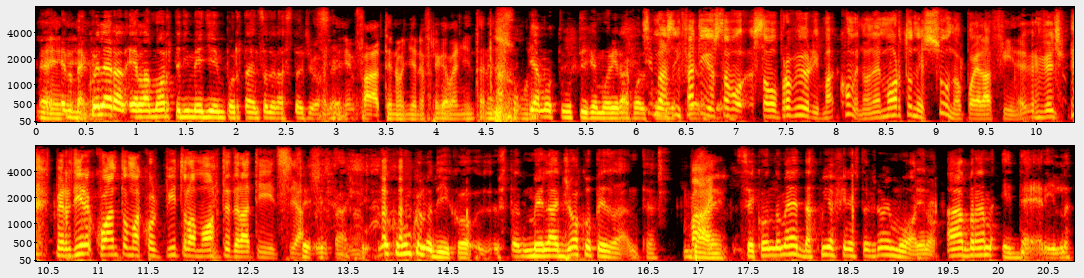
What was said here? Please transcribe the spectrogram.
eh, eh, vabbè, quella era, era, la morte di media importanza della stagione. Sì, infatti non gliene fregava niente a nessuno. Sappiamo tutti che morirà qualcuno. Sì, ma infatti io stavo, stavo proprio lì, ma come non è morto nessuno poi alla fine? Invece, per dire quanto mi ha colpito la morte della tizia. Sì, infatti. Io comunque lo dico, me la gioco pesante. Vai. Secondo me da qui a fine stagione muoiono Abram e Daryl.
